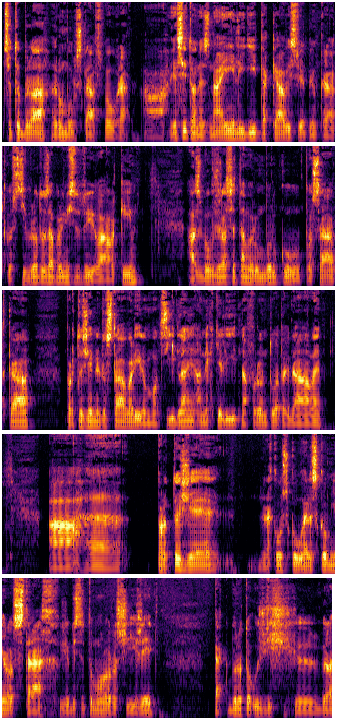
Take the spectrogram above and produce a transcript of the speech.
co to byla rumburská vzpoura. A jestli to neznají lidi, tak já vysvětlím v krátkosti. Bylo to za první světové války a zbouřila se tam Rumburku posádka, protože nedostávali jenom moc jídla a nechtěli jít na frontu a tak dále. A e, protože Rakouskou Hersko mělo strach, že by se to mohlo rozšířit, tak bylo to už, když eh, byla,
